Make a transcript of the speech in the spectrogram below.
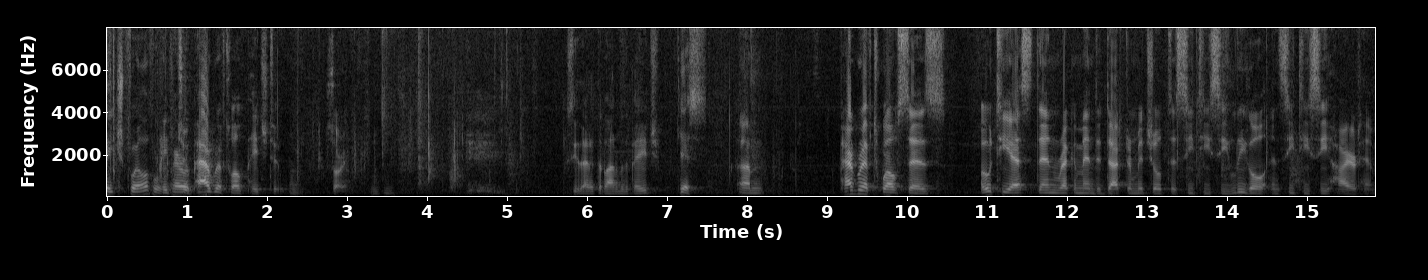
page 12 or Page two, paragraph 12, page two. Sorry. See that at the bottom of the page? Yes, Um, Paragraph 12 says, OTS then recommended Dr. Mitchell to CTC Legal, and CTC hired him.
